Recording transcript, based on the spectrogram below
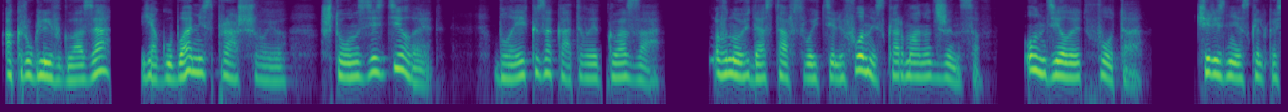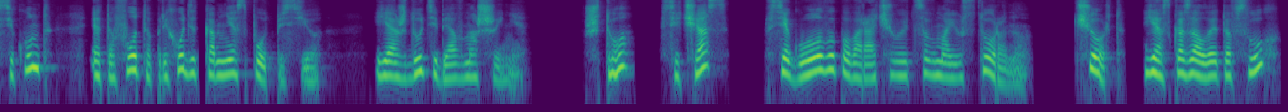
Округлив глаза, я губами спрашиваю, что он здесь делает. Блейк закатывает глаза. Вновь достав свой телефон из кармана джинсов, он делает фото. Через несколько секунд это фото приходит ко мне с подписью «Я жду тебя в машине». «Что? Сейчас?» Все головы поворачиваются в мою сторону. «Черт, я сказала это вслух?»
